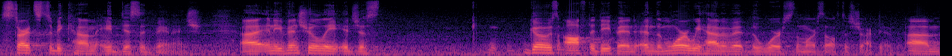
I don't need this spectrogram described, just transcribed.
starts to become a disadvantage. Uh, and eventually it just goes off the deep end, and the more we have of it, the worse, the more self-destructive. Um,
